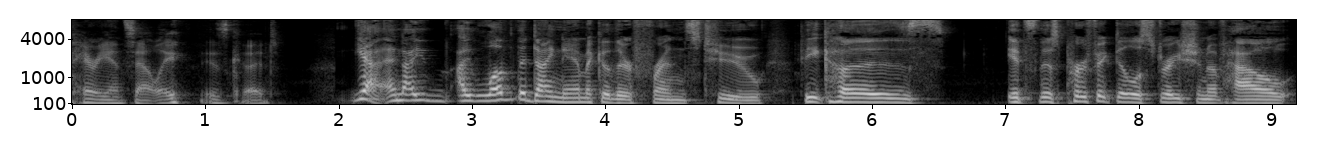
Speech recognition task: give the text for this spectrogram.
Harry and Sally is good. Yeah, and I I love the dynamic of their friends too because it's this perfect illustration of how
